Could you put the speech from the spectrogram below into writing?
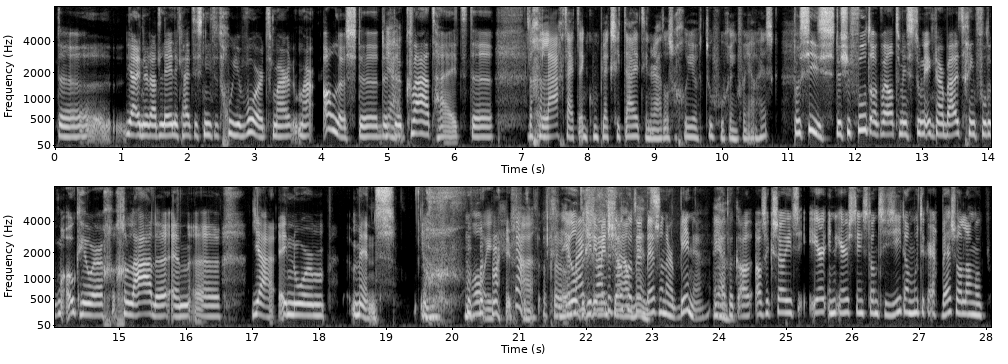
de. Ja, inderdaad, lelijkheid is niet het goede woord, maar, maar alles. De, de, Ja. de kwaadheid, de. De gelaagdheid en complexiteit inderdaad was een goede toevoeging van jou, Hesk. Precies. Dus je voelt ook wel, tenminste toen ik naar buiten ging, voelde ik me ook heel erg geladen en uh, ja, enorm mens. Mooi. Ja, zo. een heel Mij gaat het ook driedimensionaal altijd mens. best wel naar binnen. Ja. Heb ik al, als ik zoiets eer, in eerste instantie zie, dan moet ik er echt best wel lang op.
